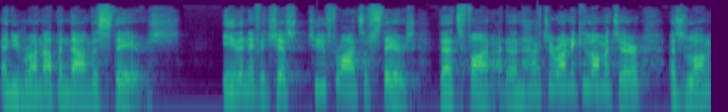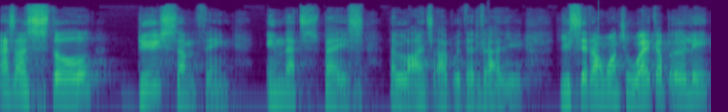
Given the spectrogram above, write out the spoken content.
and you run up and down the stairs. Even if it's just two flights of stairs, that's fine. I don't have to run a kilometer as long as I still do something in that space that lines up with that value. You said, I want to wake up early.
